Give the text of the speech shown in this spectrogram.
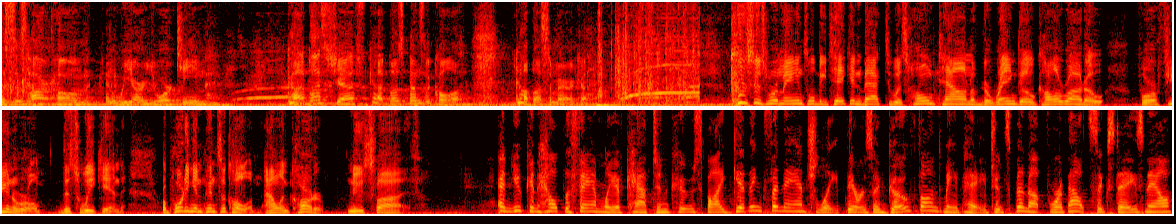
This is our home, and we are your team. God bless Jeff. God bless Pensacola. God bless America. Kuss's remains will be taken back to his hometown of Durango, Colorado for a funeral this weekend. Reporting in Pensacola, Alan Carter, News 5. And you can help the family of Captain Kuss by giving financially. There is a GoFundMe page. It's been up for about six days now,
